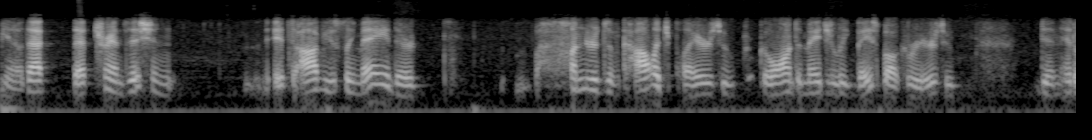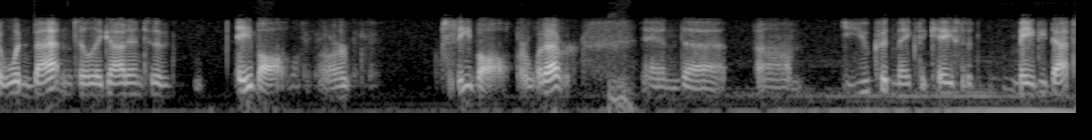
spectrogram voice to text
you know that that transition it's obviously made. There are hundreds of college players who go on to major league baseball careers who didn't hit a wooden bat until they got into a ball or C ball or whatever. Mm-hmm. And uh, um, you could make the case that maybe that's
